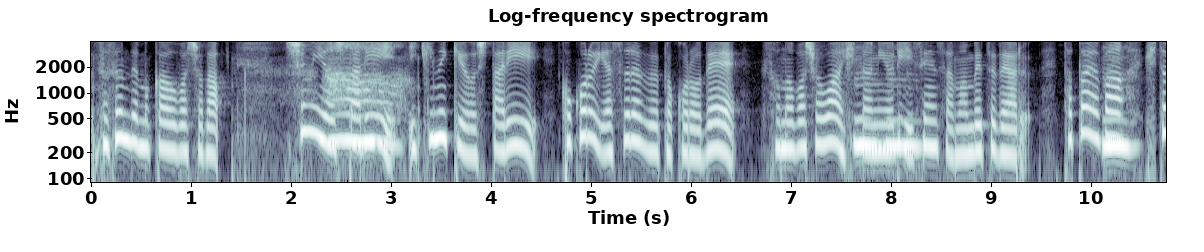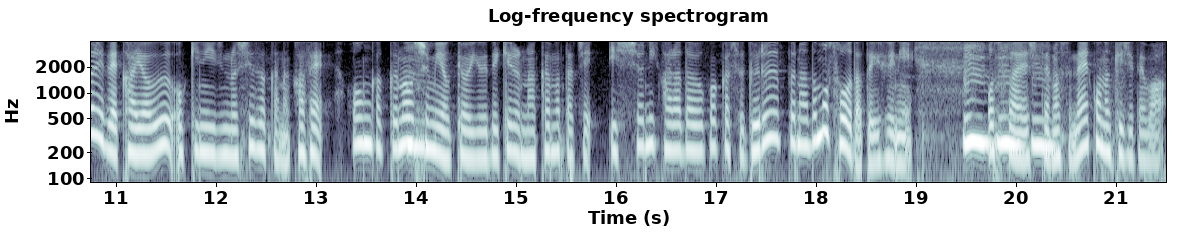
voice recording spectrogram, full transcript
進んで向かう場所だ。趣味をしたりあ息抜きをしたり心安らぐところでその場所は人にようんうんり千差万別である、例えば、うん。一人で通うお気に入りの静かなカフェ音楽の趣味を共有できる仲間たち、一緒に体を動かすグループなどもそうだというふうにお伝えしてますすね、この記事では。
